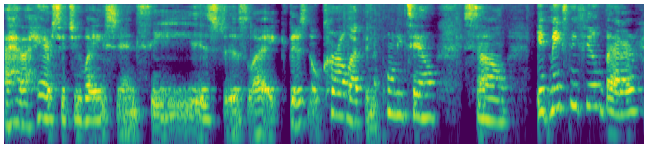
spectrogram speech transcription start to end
I have a hair situation. See, it's just like there's no curl left in the ponytail. So it makes me feel better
